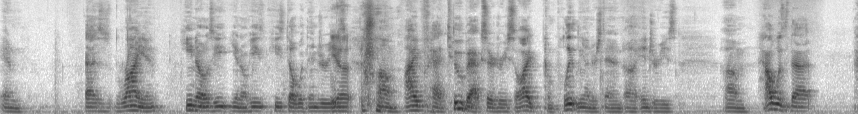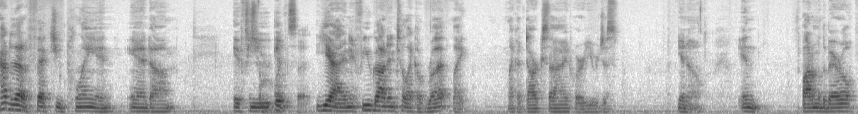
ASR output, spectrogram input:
and as Ryan, he knows he you know he he's dealt with injuries. Yeah. um, I've had two back surgeries, so I completely understand uh, injuries. Um, how was that? How did that affect you playing? And um, if Just you, if, yeah, and if you got into like a rut, like like a dark side where you were just, you know, in bottom of the barrel.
